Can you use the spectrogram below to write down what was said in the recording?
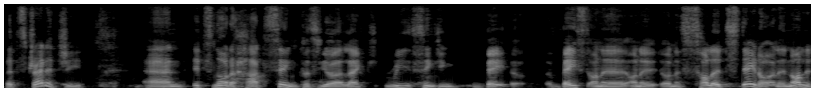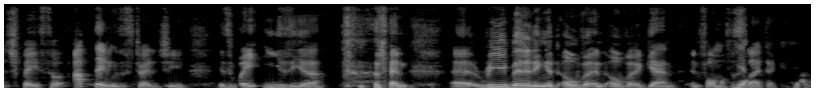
that strategy and it's not a hard thing because you're like rethinking ba- based on a on a on a solid state or on a knowledge base so updating the strategy is way easier than uh, rebuilding it over and over again in form of a yeah. slide deck yeah.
